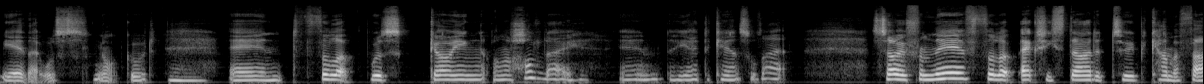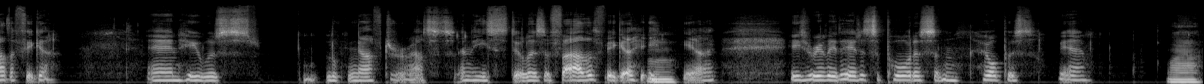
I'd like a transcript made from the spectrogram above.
yeah, that was not good. Mm. And Philip was going on a holiday, and he had to cancel that. So from there, Philip actually started to become a father figure, and he was looking after us, and he still is a father figure. He, mm. You know, he's really there to support us and help us. Yeah, Wow.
